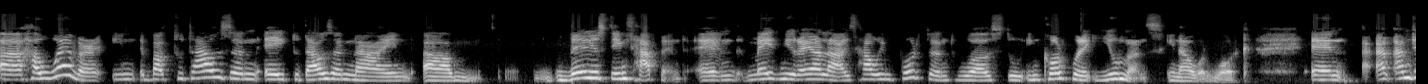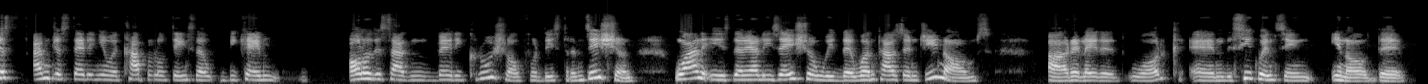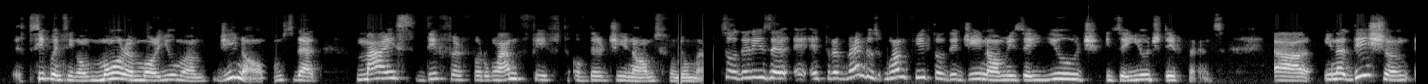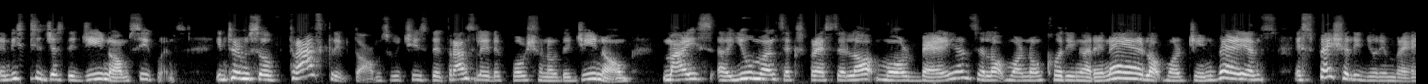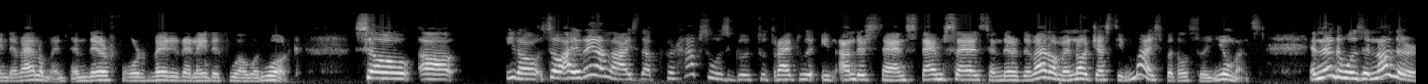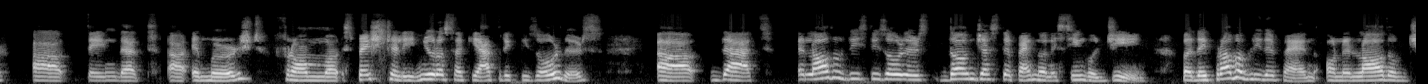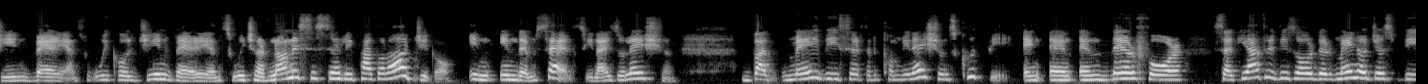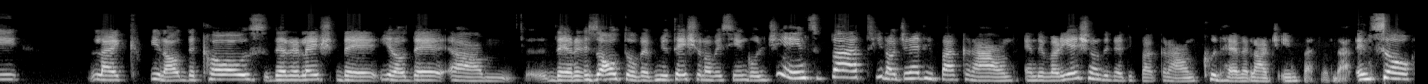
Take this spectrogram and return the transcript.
Uh, however, in about 2008, 2009, um, various things happened and made me realize how important was to incorporate humans in our work. And I, I'm just I'm just telling you a couple of things that became all of a sudden very crucial for this transition. One is the realization with the 1,000 genomes uh, related work and the sequencing, you know, the sequencing of more and more human genomes that mice differ for one fifth of their genomes from humans. So there is a, a, tremendous one fifth of the genome is a huge is a huge difference. Uh, in addition, and this is just the genome sequence, in terms of transcriptomes, which is the translated portion of the genome, mice, uh, humans express a lot more variants, a lot more non-coding RNA, a lot more gene variants, especially during brain development, and therefore very related to our work. So uh, you know, so I realized that perhaps it was good to try to understand stem cells and their development, not just in mice, but also in humans. And then there was another uh, thing that uh, emerged from uh, especially neuropsychiatric disorders uh, that a lot of these disorders don't just depend on a single gene but they probably depend on a lot of gene variants. We call gene variants, which are not necessarily pathological in, in themselves, in isolation, but maybe certain combinations could be. And, and, and therefore, psychiatric disorder may not just be like you know the cause the relation the you know the um, the result of a mutation of a single genes but you know genetic background and the variation of the genetic background could have a large impact on that. And so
